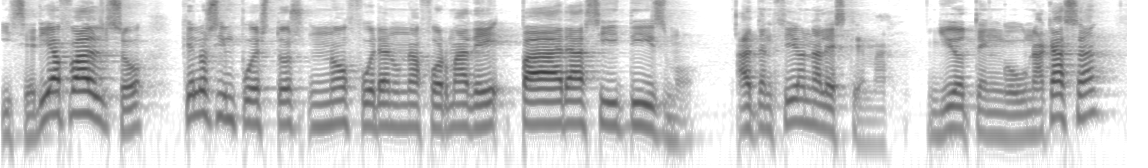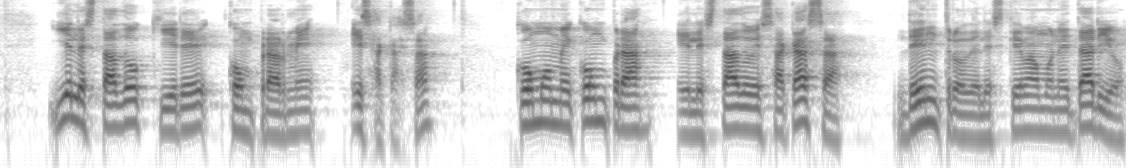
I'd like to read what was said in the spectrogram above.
Y sería falso que los impuestos no fueran una forma de parasitismo. Atención al esquema. Yo tengo una casa y el Estado quiere comprarme esa casa. ¿Cómo me compra el Estado esa casa dentro del esquema monetario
